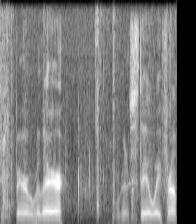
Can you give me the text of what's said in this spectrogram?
There's a bear over there. We're gonna stay away from.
